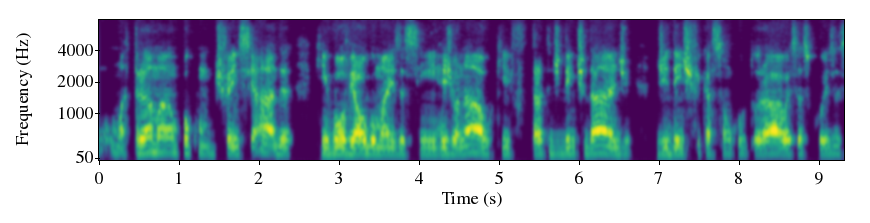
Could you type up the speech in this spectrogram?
uma trama um pouco diferenciada, que envolve algo mais assim regional, que trata de identidade, de identificação cultural, essas coisas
